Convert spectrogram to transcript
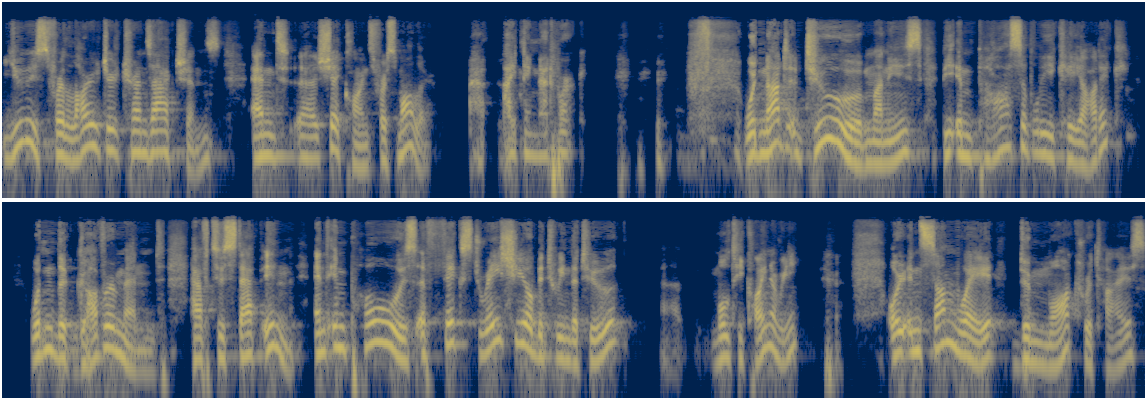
used for larger transactions and uh, shitcoins for smaller. Uh, Lightning Network. Would not two monies be impossibly chaotic? Wouldn't the government have to step in and impose a fixed ratio between the two, uh, multi coinery, or in some way democratize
